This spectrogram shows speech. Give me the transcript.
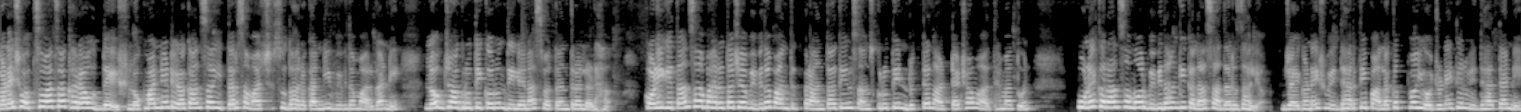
गणेशोत्सवाचा खरा उद्देश लोकमान्य टिळकांसह इतर समाजसुधारकांनी विविध मार्गांनी लोकजागृती करून दिलेला स्वतंत्र लढा. कोळी गीतांसह भारताच्या विविध प्रांत प्रांतातील संस्कृती नृत्य नाट्याच्या माध्यमातून पुणेकरांसमोर विविधांगी कला सादर झाल्या. जय गणेश विद्यार्थी पालकत्व योजनेतील विद्यार्थ्यांनी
